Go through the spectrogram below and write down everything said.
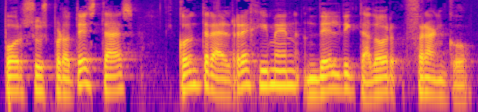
por sus protestas contra el régimen del dictador Franco.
